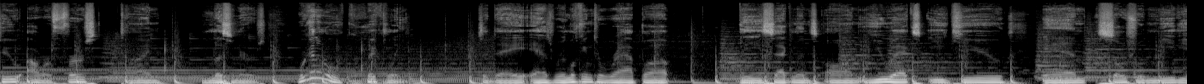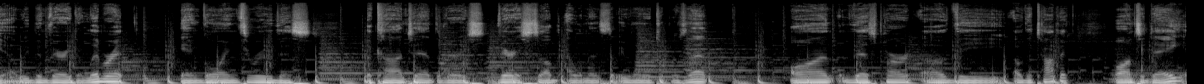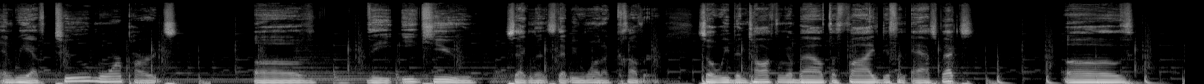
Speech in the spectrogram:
To our first time listeners. We're going to move quickly today as we're looking to wrap up the segments on UX, EQ, and social media. We've been very deliberate in going through this, the content, the various various sub elements that we wanted to present on this part of the of the topic on today and we have two more parts of the EQ segments that we want to cover. So we've been talking about the five different aspects of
